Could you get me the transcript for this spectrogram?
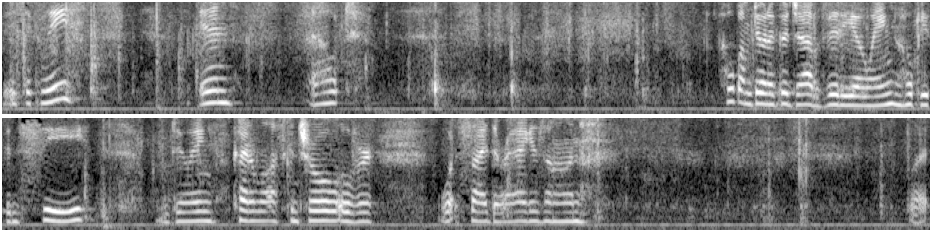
basically, in, out, Hope I'm doing a good job videoing. Hope you can see. I'm doing kind of lost control over what side the rag is on. But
